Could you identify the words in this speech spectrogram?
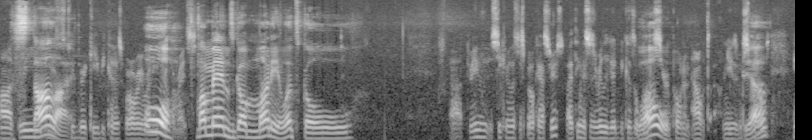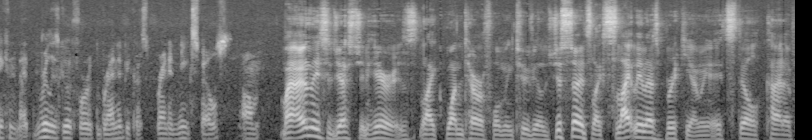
Uh, three Starlight. is too bricky because we're already running Oh, rights. my man's got money, let's go. Uh, three Secret List of Spellcasters. I think this is really good because it locks your opponent out on using Yeah. spells. It can that really is good for the Branded because Branded needs spells. Um, My only suggestion here is like one terraforming, two village, just so it's like slightly less bricky. I mean, it's still kind of.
